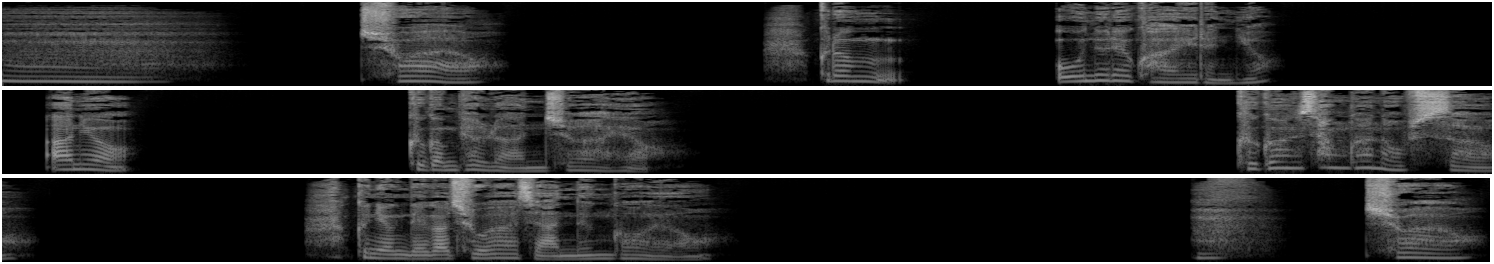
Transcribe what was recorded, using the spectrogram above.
음, 좋아요. 그럼 오늘의 과일은요? 아니요, 그건 별로 안 좋아해요. 그건 상관없어요. 그냥 내가 좋아하지 않는 거예요. 음, 좋아요.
